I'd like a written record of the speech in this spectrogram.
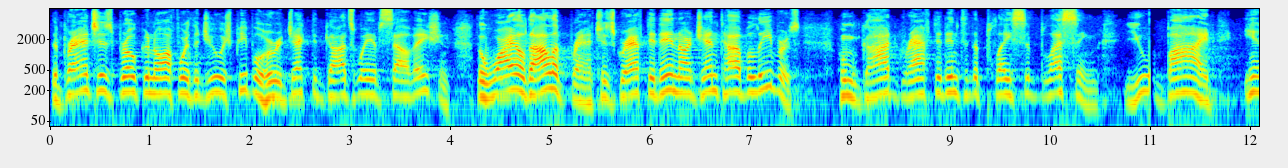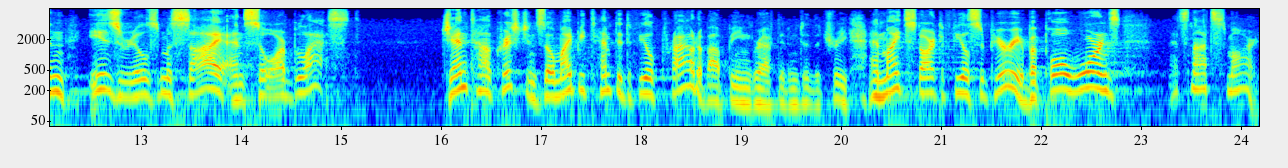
The branches broken off were the Jewish people who rejected God's way of salvation. The wild olive branches grafted in are Gentile believers, whom God grafted into the place of blessing. You abide in Israel's Messiah and so are blessed. Gentile Christians, though, might be tempted to feel proud about being grafted into the tree and might start to feel superior. But Paul warns that's not smart.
